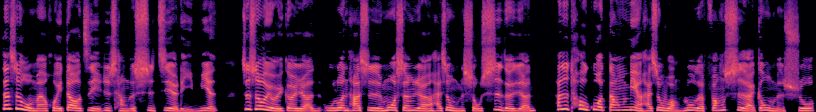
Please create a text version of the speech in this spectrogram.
但是我们回到自己日常的世界里面。这时候有一个人，无论他是陌生人还是我们熟识的人，他是透过当面还是网络的方式来跟我们说：“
